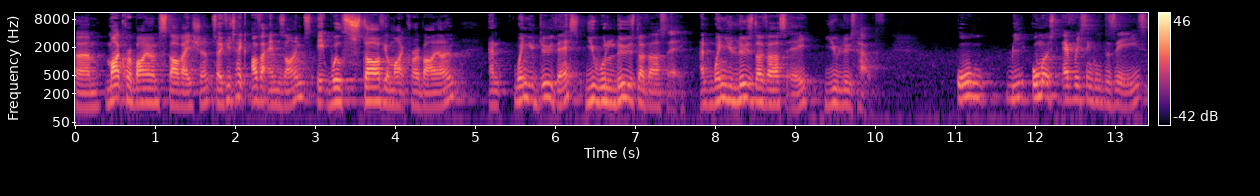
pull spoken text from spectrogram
um, microbiome starvation. So if you take other enzymes, it will starve your microbiome. And when you do this, you will lose diversity. And when you lose diversity, you lose health. All, almost every single disease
